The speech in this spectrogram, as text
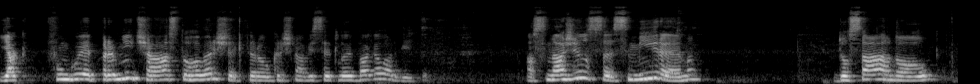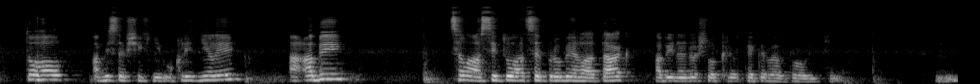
jak funguje první část toho verše, kterou Kršna vysvětluje v Bhagavad Gita. A snažil se s mírem dosáhnout toho, aby se všichni uklidnili a aby celá situace proběhla tak, aby nedošlo ke krveprolití. Hm?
